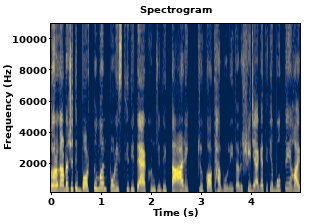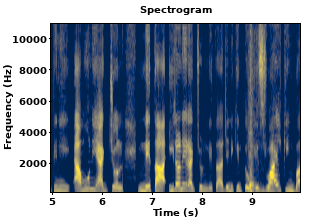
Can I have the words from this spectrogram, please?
বরং আমরা যদি বর্তমান পরিস্থিতিতে এখন যদি তার একটু কথা বলি, তাহলে সেই জায়গা থেকে বলতেই হয় তিনি এমনই একজন নেতা, ইরানের একজন নেতা, যিনি কিন্তু ইসরায়েল কিংবা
